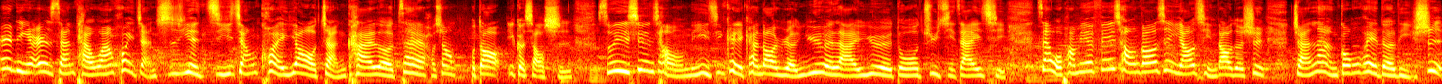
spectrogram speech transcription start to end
二零二三台湾会展之夜即将快要展开了，在好像不到一个小时，所以现场你已经可以看到人越来越多聚集在一起。在我旁边非常高兴邀请到的是展览工会的理事，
